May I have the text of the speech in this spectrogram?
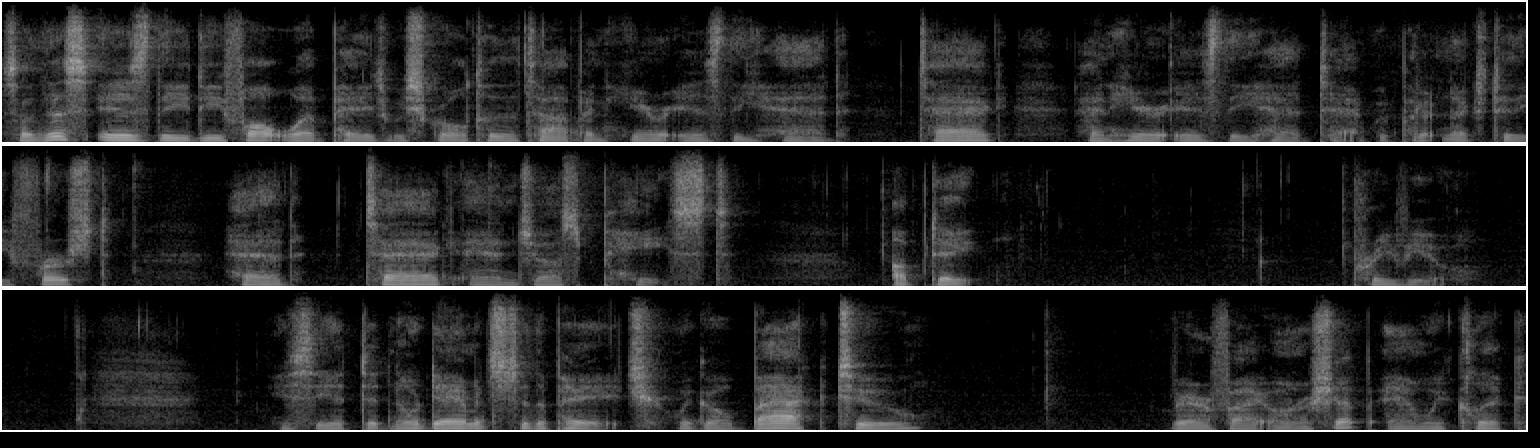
So this is the default web page. We scroll to the top and here is the head tag and here is the head tag. We put it next to the first head tag and just paste. Update. Preview. You see it did no damage to the page. We go back to verify ownership and we click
